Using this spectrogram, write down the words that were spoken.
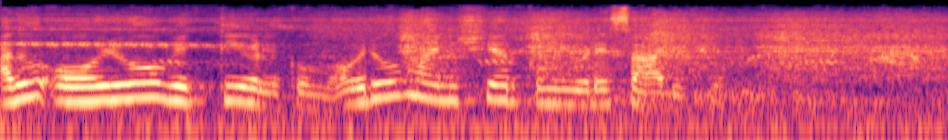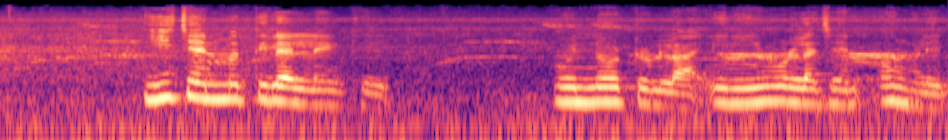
അത് ഓരോ വ്യക്തികൾക്കും ഓരോ മനുഷ്യർക്കും ഇവിടെ സാധിക്കും. ഈ ജന്മത്തിലല്ലെങ്കിൽ മുന്നോട്ടുള്ള ഇനിയുമുള്ള ജന്മങ്ങളിൽ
